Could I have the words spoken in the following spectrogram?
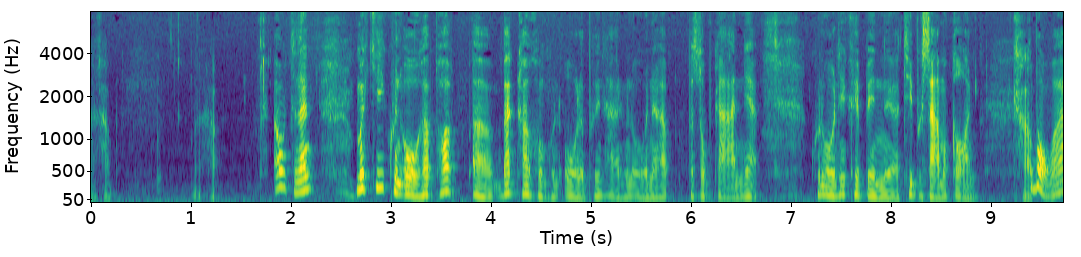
นะครับเอ้าจากนั้นเมื่อกี้คุณโอครับเพราะแบ็กกราวของคุณโอหรือพื้นฐานคุณโอนะครับประสบการณ์เนี่ยคุณโอนี่เคยเป็นที่ปรึกษามาก่อนครับเขาบอกว่า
